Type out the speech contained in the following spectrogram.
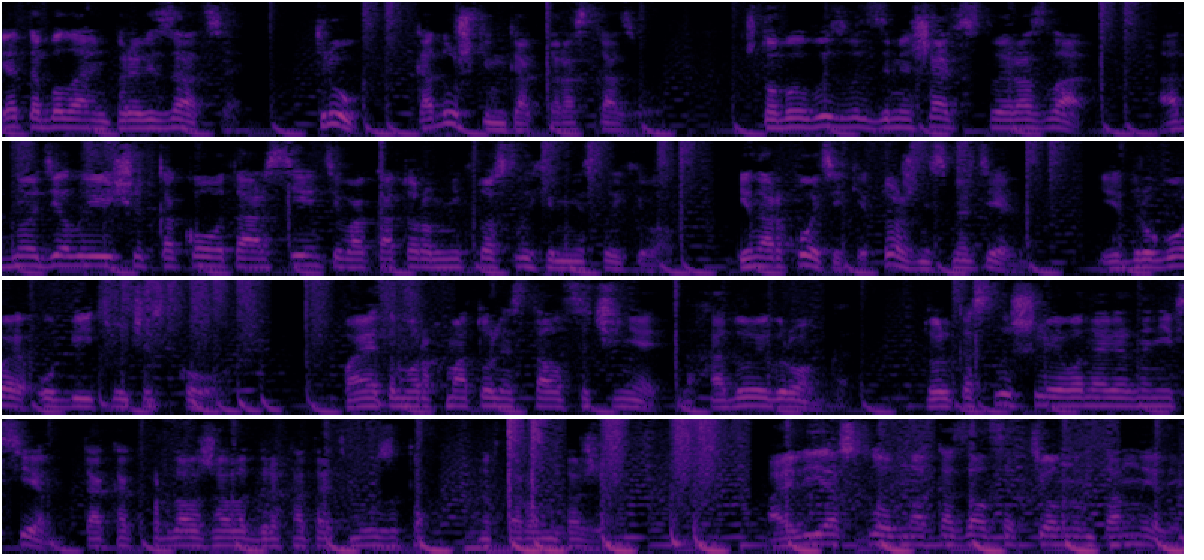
Это была импровизация. Трюк. Кадушкин как-то рассказывал чтобы вызвать замешательство и разлад. Одно дело ищут какого-то Арсентьева, о котором никто слыхом не слыхивал. И наркотики, тоже не смертельно. И другое – убийцу участкового. Поэтому Рахматуллин стал сочинять, на ходу и громко. Только слышали его, наверное, не все, так как продолжала грохотать музыка на втором этаже. А Илья словно оказался в темном тоннеле.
